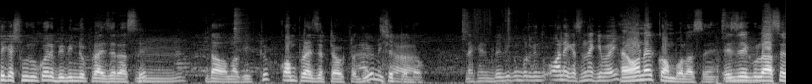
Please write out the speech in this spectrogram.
থেকে শুরু করে বিভিন্ন প্রাইজের আছে। দাও আমাকে একটু কম প্রাইজেরটাও একটা দিও আচ্ছা। নিচেরটা দাও। দেখেন বেবি কম্বল কিন্তু অনেক আছে নাকি ভাই? হ্যাঁ অনেক কম্বল আছে। এই যে এগুলো আছে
